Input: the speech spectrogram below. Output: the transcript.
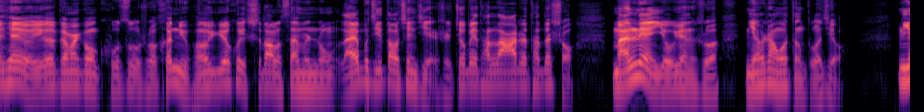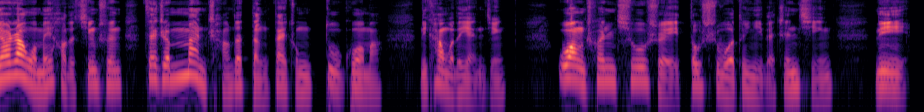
那天有一个哥们跟我哭诉说，和女朋友约会迟到了三分钟，来不及道歉解释，就被他拉着他的手，满脸幽怨的说：“你要让我等多久？你要让我美好的青春在这漫长的等待中度过吗？你看我的眼睛，望穿秋水都是我对你的真情。你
